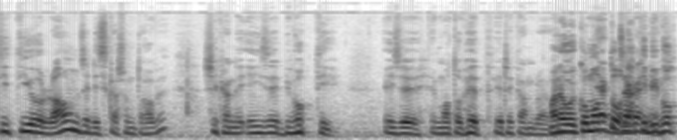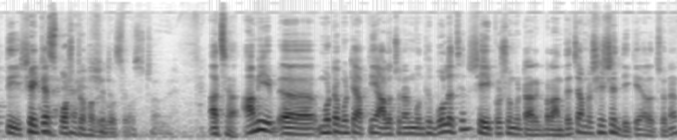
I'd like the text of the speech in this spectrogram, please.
দ্বিতীয় রাউন্ড যে ডিসকাশনটা হবে সেখানে এই যে বিভক্তি এই যে মতভেদ এটাকে আমরা মানে ঐকমত্য এক নাকি বিভক্তি সেটা স্পষ্ট হ্যাঁ, হবে সেটা স্পষ্ট হবে। আচ্ছা আমি মোটামুটি আপনি আলোচনার মধ্যে বলেছেন, সেই প্রসঙ্গটা আরেকবার আনতে চাই। আমরা শেষের দিকে আলোচনার।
